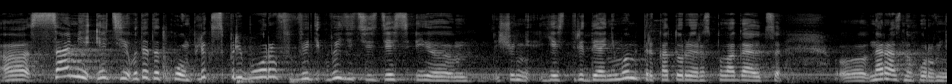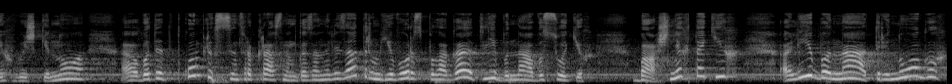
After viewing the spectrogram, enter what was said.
А, сами эти, вот этот комплекс приборов, вы видите, здесь э, еще есть 3D-анимометры, которые располагаются Э, на разных уровнях вышки, но э, вот этот комплекс с инфракрасным газоанализатором, его располагают либо на высоких башнях таких, либо на треногах.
